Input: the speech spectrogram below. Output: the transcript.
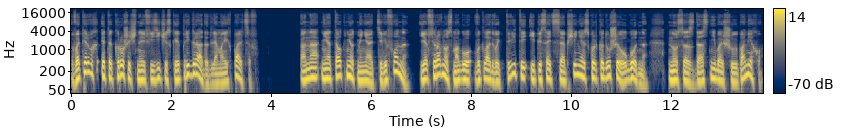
Во-первых, это крошечная физическая преграда для моих пальцев. Она не оттолкнет меня от телефона, я все равно смогу выкладывать твиты и писать сообщения сколько душе угодно, но создаст небольшую помеху.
